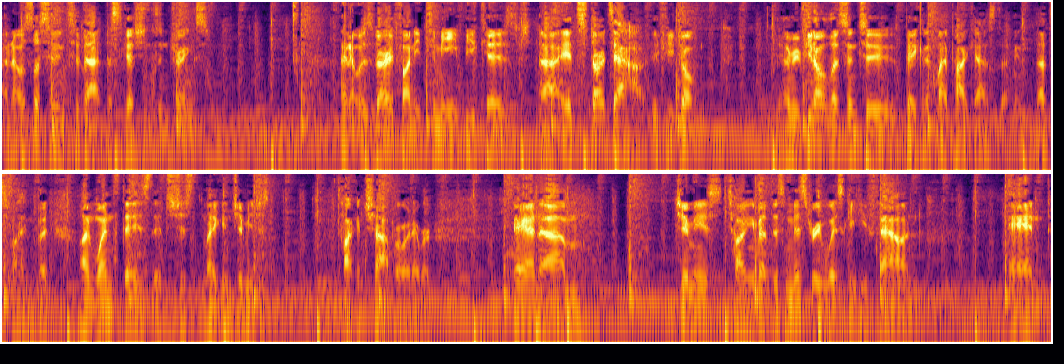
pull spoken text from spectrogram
and I was listening to that discussions and drinks, and it was very funny to me because uh, it starts out if you don't I mean, if you don't listen to Bacon is My podcast, I mean, that's fine. But on Wednesdays, it's just Mike and Jimmy just talking shop or whatever. And um, Jimmy is talking about this mystery whiskey he found, and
